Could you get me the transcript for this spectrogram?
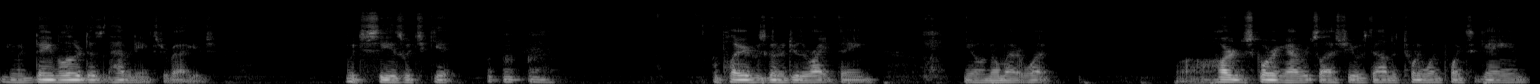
you know Dame Lillard doesn't have any extra baggage. What you see is what you get. a player who's going to do the right thing, you know, no matter what. Uh, Harden's scoring average last year was down to 21 points a game,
